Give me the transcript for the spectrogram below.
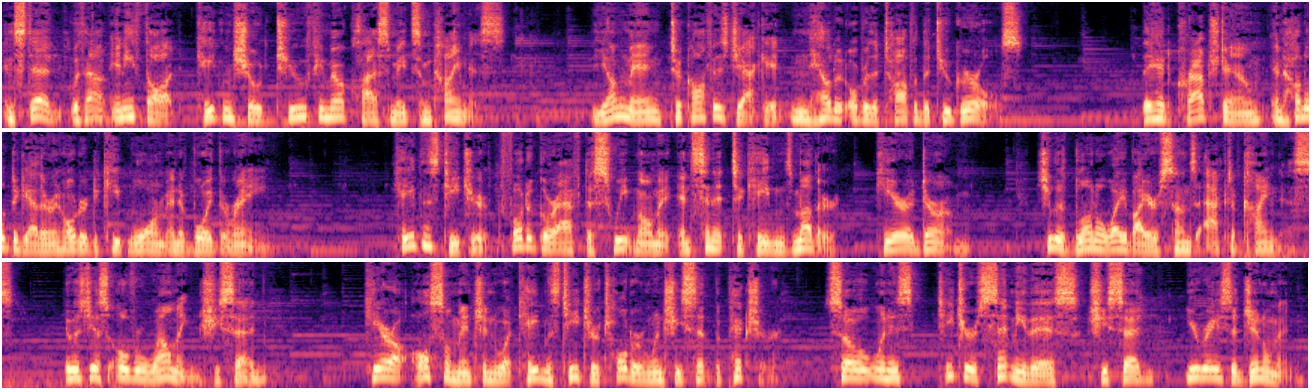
Instead, without any thought, Kaiden showed two female classmates some kindness. The young man took off his jacket and held it over the top of the two girls. They had crouched down and huddled together in order to keep warm and avoid the rain. Kaiden's teacher photographed the sweet moment and sent it to Kaiden's mother, Kiera Durham. She was blown away by her son's act of kindness. It was just overwhelming, she said. Kiera also mentioned what Kaiden's teacher told her when she sent the picture. So when his teacher sent me this, she said, You raised a gentleman.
